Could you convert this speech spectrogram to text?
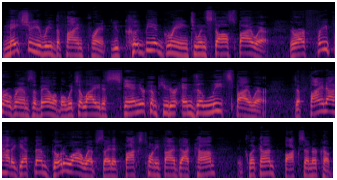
make sure you read the fine print. You could be agreeing to install spyware. There are free programs available which allow you to scan your computer and delete spyware. To find out how to get them, go to our website at fox25.com and click on Fox Undercover.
